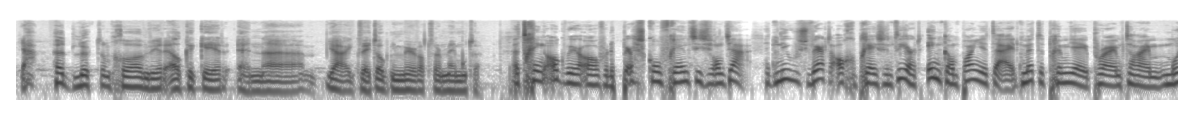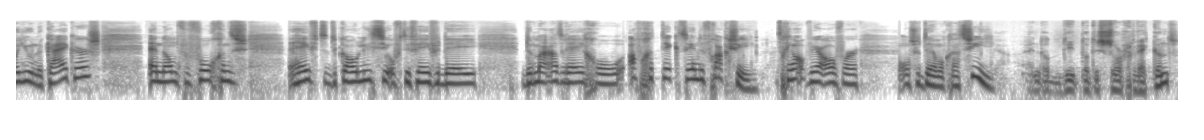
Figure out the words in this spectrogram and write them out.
ja, het lukt hem gewoon weer elke keer. En uh, ja, ik weet ook niet meer wat we ermee moeten. Het ging ook weer over de persconferenties. Want ja, het nieuws werd al gepresenteerd in campagnetijd met de premier primetime miljoenen kijkers. En dan vervolgens heeft de coalitie of de VVD de maatregel afgetikt in de fractie. Het ging ook weer over onze democratie. En dat, die, dat is zorgwekkend.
